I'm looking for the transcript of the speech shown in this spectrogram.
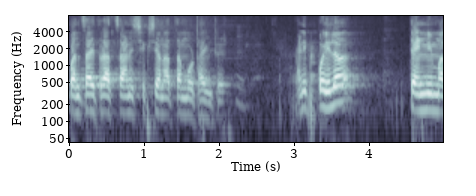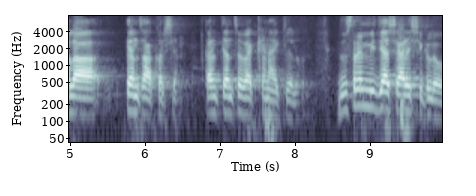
पंचायत राजचा आणि शिक्षणाचा मोठा इंटरेस्ट आणि पहिलं त्यांनी मला त्यांचं आकर्षण कारण त्यांचं व्याख्यान ऐकलेलं होतं. दुसरं मी ज्या शाळेत शिकलो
